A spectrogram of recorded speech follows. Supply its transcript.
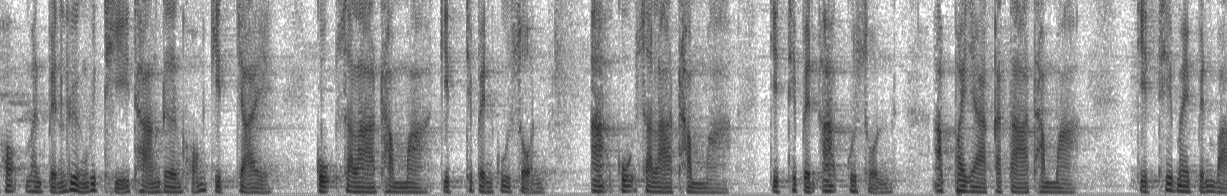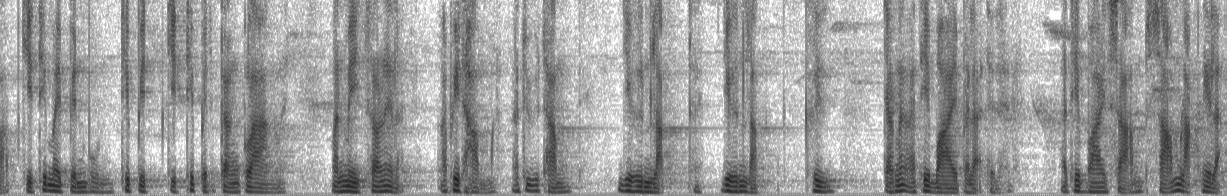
พราะมันเป็นเรื่องวิถีทางเดินของจิตใจ กุศลธรรมมาจิตที่เป็นกุศลอกุศลธรรมมา จิตที่เป็นอกุศล อัพยากตาธรรมมา จิตที่ไม่เป็นบาป จิตที่ไม่เป็นบุญ ที่ปิดจิตที่เป็นกลางกลางมันมีเท่านี้แหละ อภิธรรม อภิธรรม ยืนหลัก ยืนหลักคือจากนั้นอธิบายไปละทีนี้อธิบายสามสามหลักนี่แหละ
